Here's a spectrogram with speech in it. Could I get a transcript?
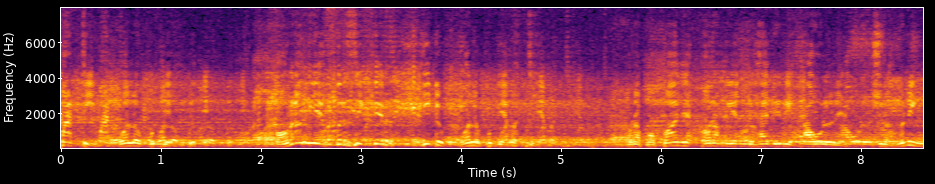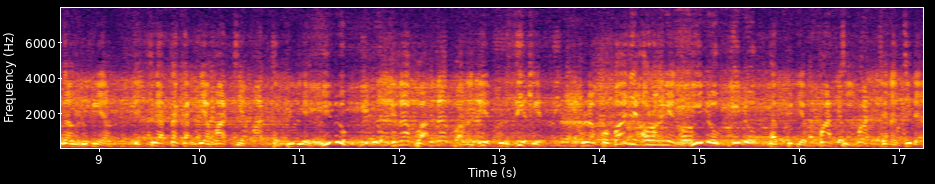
mati walaupun dia hidup. Orang yang berzikir hidup walaupun dia mati. Berapa banyak orang yang dihadiri haulnya sudah meninggal dunia dikatakan dia mati tapi dia hidup. Kenapa? Karena dia berzikir. Berapa banyak orang yang hidup hidup tapi dia mati karena tidak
